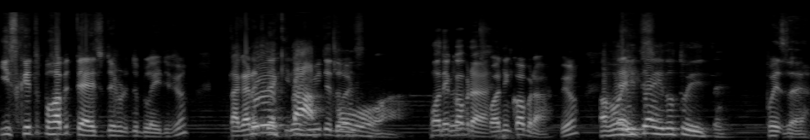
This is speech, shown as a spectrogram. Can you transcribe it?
E escrito por Rob Teles do, do Blade, viu? Tá garantido aqui Eita 2022. porra. Podem cobrar. Podem cobrar, viu? Favorito É aí no Twitter. Pois é.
